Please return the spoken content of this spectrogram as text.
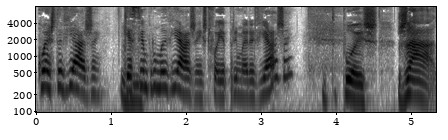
com esta viagem, que é uhum. é sempre uma viagem. Isto foi a primeira viagem. Depois, já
